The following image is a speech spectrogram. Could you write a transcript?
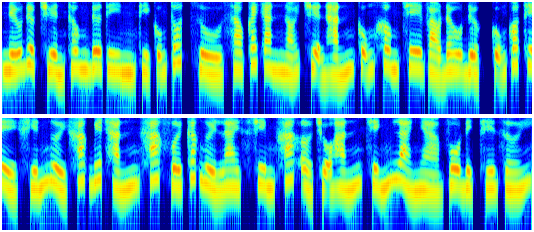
nếu được truyền thông đưa tin thì cũng tốt dù sao cách ăn nói chuyện hắn cũng không chê vào đâu được cũng có thể khiến người khác biết hắn khác với các người livestream khác ở chỗ hắn chính là nhà vô địch thế giới.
